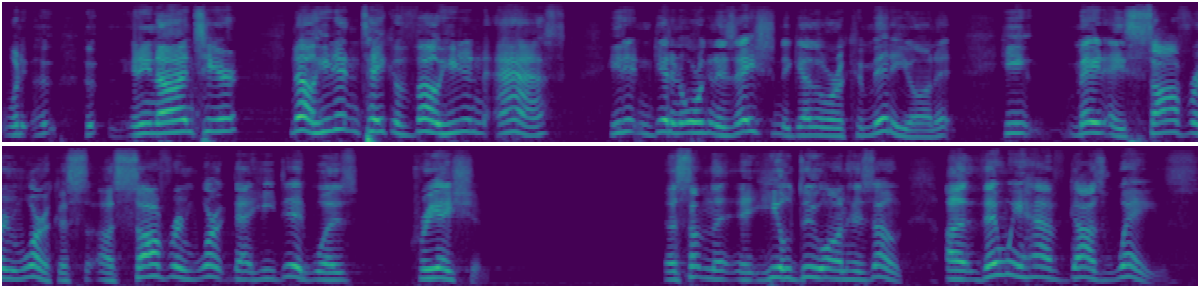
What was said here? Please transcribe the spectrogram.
What? Who, who, any nines here? No, he didn't take a vote. He didn't ask. He didn't get an organization together or a committee on it. He made a sovereign work. A, a sovereign work that he did was creation. That's something that he'll do on his own. Uh, then we have God's ways.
